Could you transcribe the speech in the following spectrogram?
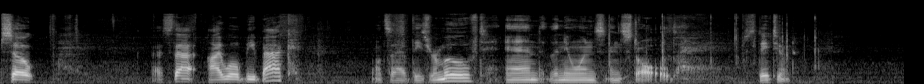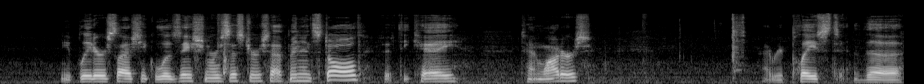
so that's that. I will be back once I have these removed and the new ones installed. Stay tuned. The bleeder slash equalization resistors have been installed, 50k, 10 watts. I replaced the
